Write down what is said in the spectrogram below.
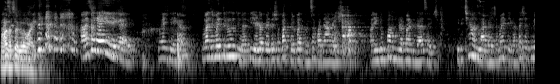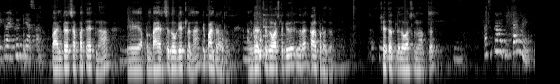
मला सगळं माहिती. आहे. असं नाहीये काय? माहितीये का? माझी मैत्रीण होती ना तिच्या डब्यात अशा पातळ पातळ चपात्या आणायच्या. आणि एकदम पांढऱ्या पांढऱ्या असायच्या. किती छान लागायच्या माहितीये का? तशाच मी ट्राय करते आता. पांढऱ्या चपात्या आहेत ना हे आपण बाहेरचं गहू घेतलं ना ते पांढऱ्या होतात. आणि घरचं गहू असलं की जरा काळपट होतं. शेतातलं गहू असलं ना आपलं. असं का होतं? काय माहिती?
